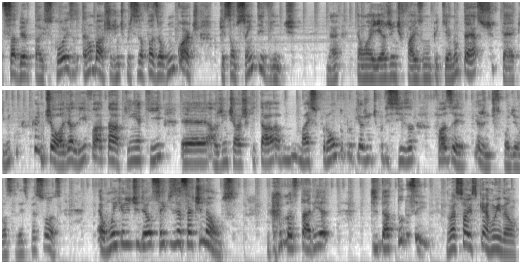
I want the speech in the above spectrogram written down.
saber tais coisas, era um baixo. A gente precisa fazer algum corte, porque são 120. Né? Então aí a gente faz um pequeno teste técnico, a gente olha ali e fala, tá, quem aqui é, a gente acha que está mais pronto para o que a gente precisa fazer. E a gente escolheu as três pessoas. É ruim que a gente deu 117 nãos. Eu gostaria de dar tudo sim. Não é só isso que é ruim, não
